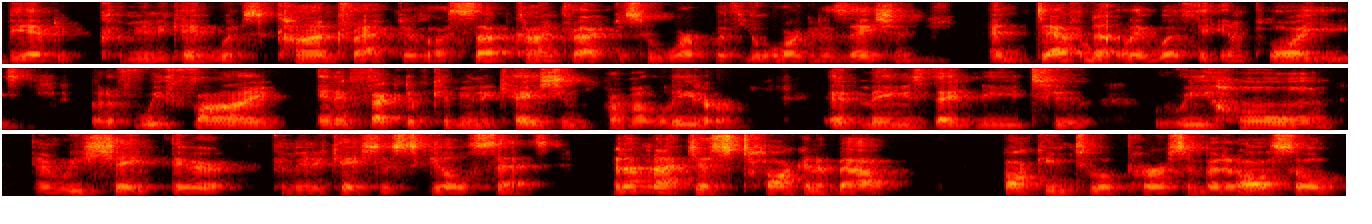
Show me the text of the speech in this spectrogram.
be able to communicate with contractors or subcontractors who work with your organization and definitely with the employees. But if we find ineffective communication from a leader, it means they need to rehone and reshape their communication skill sets. And I'm not just talking about talking to a person, but it also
